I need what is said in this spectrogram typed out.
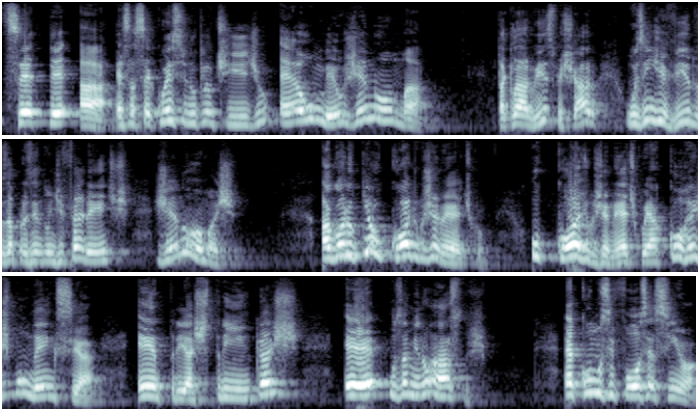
CTA. Essa sequência de nucleotídeo é o meu genoma. Tá claro isso? Fechado? Os indivíduos apresentam diferentes genomas. Agora, o que é o código genético? O código genético é a correspondência entre as trincas e os aminoácidos. É como se fosse assim, ó,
